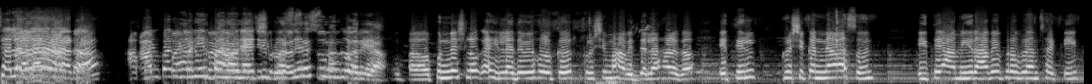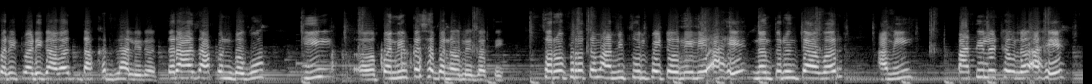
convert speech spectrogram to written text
चला तर आता आपण पनीर बनवण्याची प्रोसेस सुरू करूया. अ, पुण्यश्लोक अहिल्यादेवी होळकर कृषी महाविद्यालय हळगाव येथील कृषी कन्या असून इथे आम्ही रावे प्रोग्रामसाठी परिटवाडी गावात दाखल झालेलो आहोत. तर आज आपण बघू की अ, पनीर कसे बनवले जाते. सर्वप्रथम आम्ही चूल पेटवलेली आहे. नंतरून त्यावर आम्ही पातेलं ठेवलं आहे.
